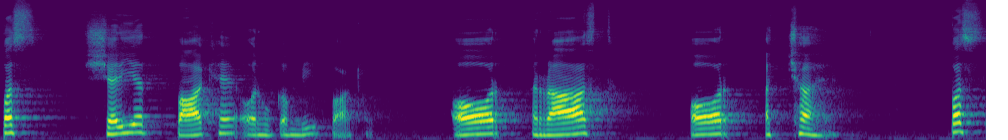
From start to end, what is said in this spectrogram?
پس شریعت پاک ہے اور حکم بھی پاک ہے اور راست اور اچھا ہے۔ پس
